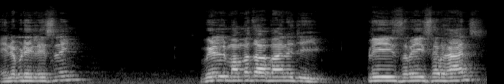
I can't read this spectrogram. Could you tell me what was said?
Anybody listening? Will Mamata Banerjee please raise her hands?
